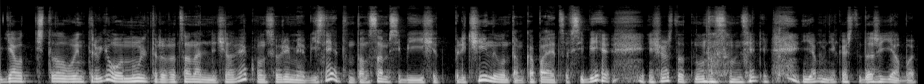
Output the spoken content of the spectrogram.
я вот читал его интервью, он ультрарациональный человек, он все время объясняет, он там сам себе ищет причины, он там копается в себе, еще что-то. Ну, на самом деле, я, мне кажется, даже я бы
